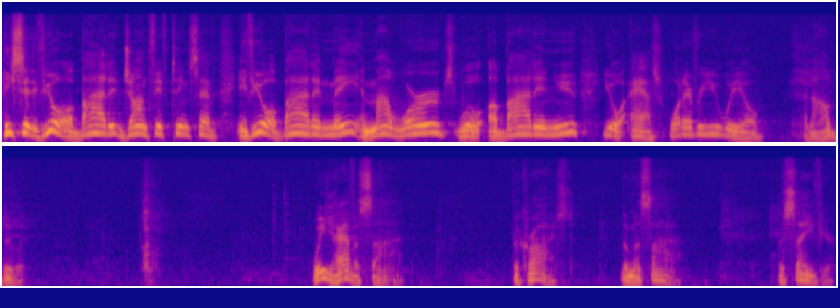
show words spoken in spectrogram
He said, if you'll abide in, John 15, 7, if you'll abide in me and my words will abide in you, you'll ask whatever you will, and I'll do it. We have a sign the Christ, the Messiah, the Savior.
